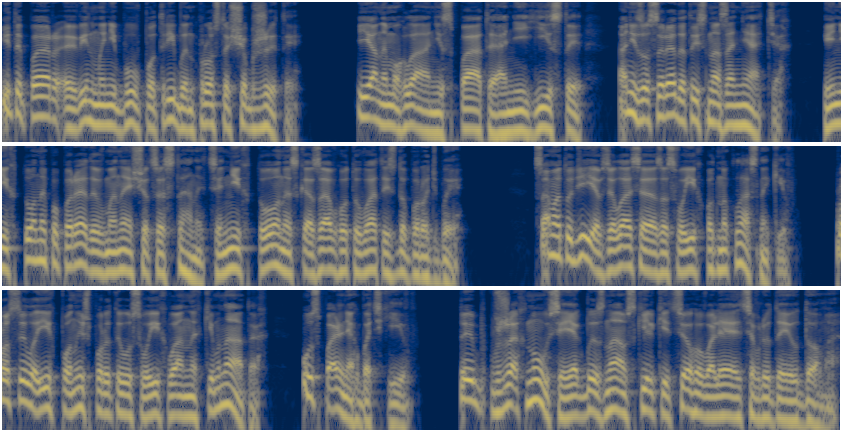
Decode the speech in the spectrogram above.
і тепер він мені був потрібен просто щоб жити. Я не могла ані спати, ані їсти, ані зосередитись на заняттях, і ніхто не попередив мене, що це станеться, ніхто не сказав готуватись до боротьби. Саме тоді я взялася за своїх однокласників, просила їх понишпорити у своїх ванних кімнатах, у спальнях батьків. Ти б вжахнувся, якби знав, скільки цього валяється в людей удома.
